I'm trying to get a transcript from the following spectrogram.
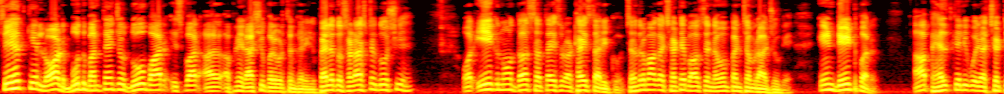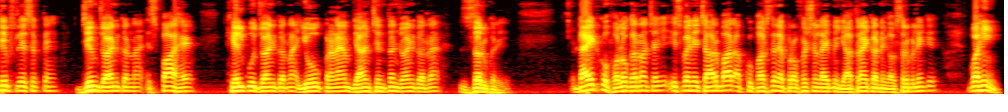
सेहत के लॉर्ड बुद्ध बनते हैं जो दो बार इस बार अपने राशि परिवर्तन करेंगे। पहले तो षडाष्टक दोषी है और एक, नौ, दस, सत्ताईस और अट्ठाईस तारीख को चंद्रमा का छठे भाव से नवम पंचम राज हो गए इन डेट पर आप हेल्थ के लिए कोई अच्छे टिप्स ले सकते हैं। जिम ज्वाइन करना है स्पा है खेलकूद ज्वाइन करना है योग, प्राणायाम, ध्यान, चिंतन ज्वाइन करना है, ज़रूर करिए। डाइट को फॉलो करना चाहिए। इस महीने चार बार आपको पर्सनल या प्रोफेशनल लाइफ में यात्राएँ करने का अवसर मिलेंगे। वहीं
